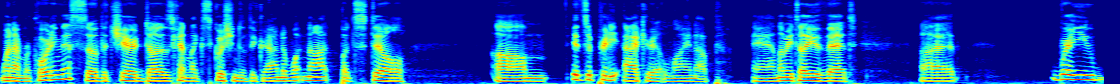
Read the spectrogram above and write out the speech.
when I'm recording this, so the chair does kind of like squish into the ground and whatnot, but still, um, it's a pretty accurate lineup. And let me tell you that uh, where you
